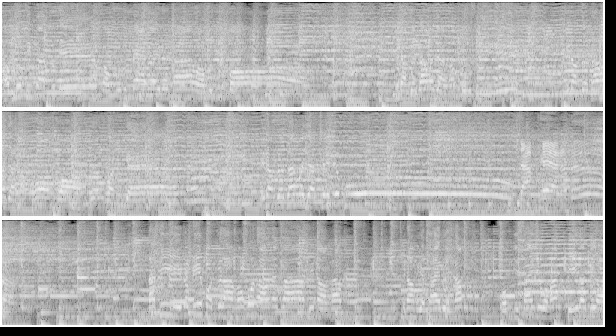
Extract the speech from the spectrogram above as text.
ขอบคุณทีมงานคุณเอขอบคุณคุณแม่ด้วยนะครับขอบคุณพี่ปอพี่น้อง ทางมาจากน้องกรุงศรีพี่น้องเดินทางมาจากน้ำพองบอดเพื่อนขอนแก่นพี่น้องเดินทางมาจากชัยภูมิจากแพร่นะเด้อหน้าที่ตรงนี้หมดเวลาของพวกเรานะครับพี่น้องครับพี่น้องอย่าทายลูกน้ำผมจีไซอยู่ประมาณปีแล้วทีละ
